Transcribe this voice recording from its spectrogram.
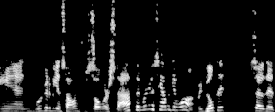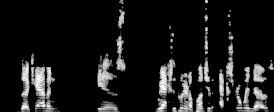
and we're going to be installing some solar stuff, and we're going to see how we get along. We built it so that the cabin is, we actually put in a bunch of extra windows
